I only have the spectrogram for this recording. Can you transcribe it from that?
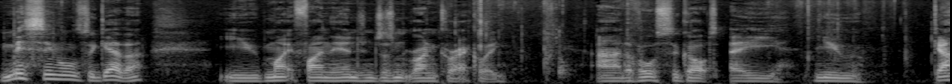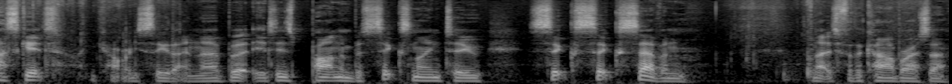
missing altogether, you might find the engine doesn't run correctly. And I've also got a new gasket, you can't really see that in there, but it is part number 692667, and that is for the carburetor.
